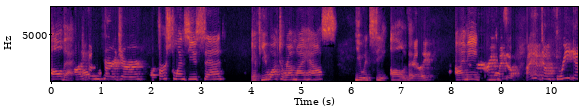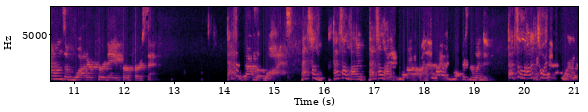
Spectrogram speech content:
all that. iPhone all charger. The first ones you said, if you walked around my house, you would see all of them. Really? I mean, I myself. I have down three gallons of water per day per person. That's a, that was a lot. That's a that's a lot of that's a lot of off on that. I would for someone to. That's a lot of toilet.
